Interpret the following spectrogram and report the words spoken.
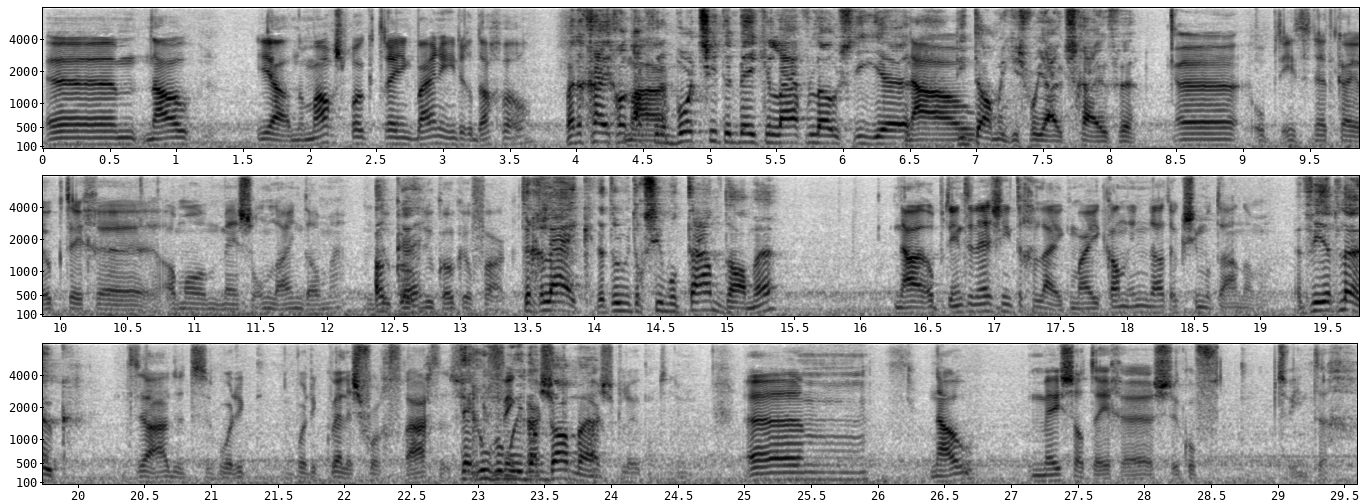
Ehm, nou, ja, normaal gesproken train ik bijna iedere dag wel. Maar dan ga je gewoon Maar- achter een bord zitten, een beetje laveloos die, eh, Nou- die dammetjes voor je uitschuiven. Eh, op het internet kan je ook tegen eh, allemaal mensen online dammen. Dat doe, ik ook, doe ik ook heel vaak. Tegelijk, dat doen we toch simultaan dammen? Nou, op het internet is het niet tegelijk, maar je kan inderdaad ook simultaan dammen. En vind je het leuk? Ja, daar word ik, word ik wel eens voor gevraagd. Dat Tegen hoeveel moet je dan dammen? Hartstikke leuk om te doen. Ehm, nou, meestal tegen een stuk of 20.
